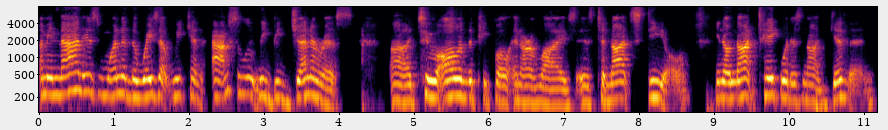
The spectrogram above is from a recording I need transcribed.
I mean, that is one of the ways that we can absolutely be generous uh, to all of the people in our lives is to not steal, you know, not take what is not given,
